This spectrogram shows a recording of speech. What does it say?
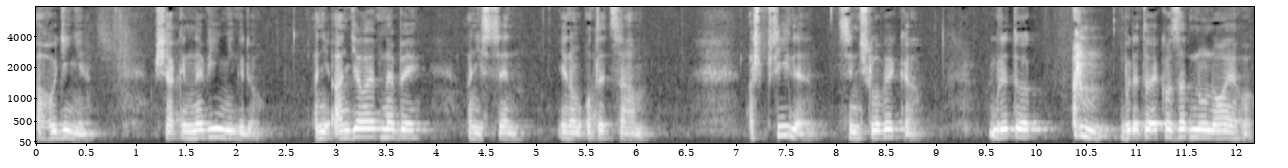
a hodině však neví nikdo, ani andělé v nebi, ani syn, jenom otec sám. Až přijde syn člověka, bude to, bude to jako za dnu Noého.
